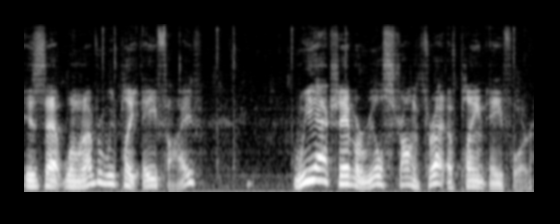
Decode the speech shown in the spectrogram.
is that whenever we play a5, we actually have a real strong threat of playing a4.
